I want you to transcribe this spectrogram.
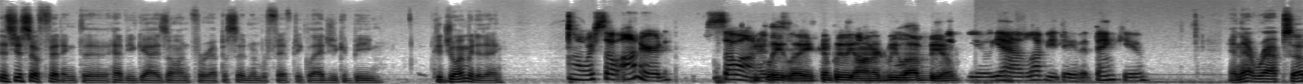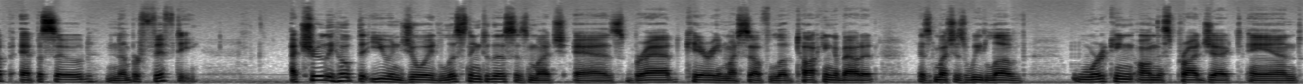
it's just so fitting to have you guys on for episode number fifty. Glad you could be could join me today. Oh, we're so honored. So honored. completely completely honored we love you Thank you. Yeah, love you, David. Thank you. And that wraps up episode number 50. I truly hope that you enjoyed listening to this as much as Brad, Carrie, and myself loved talking about it, as much as we love working on this project. And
